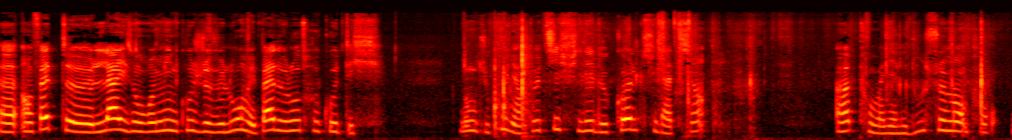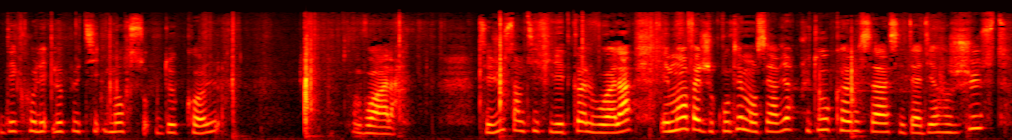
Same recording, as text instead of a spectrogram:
Euh, en fait euh, là ils ont remis une couche de velours mais pas de l'autre côté donc du coup, il y a un petit filet de colle qui la tient. Hop, on va y aller doucement pour décoller le petit morceau de colle. Voilà. C'est juste un petit filet de colle, voilà. Et moi, en fait, je comptais m'en servir plutôt comme ça. C'est-à-dire juste...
